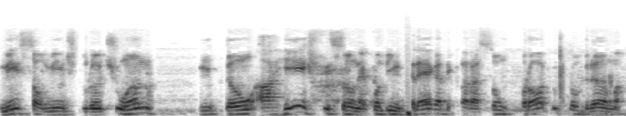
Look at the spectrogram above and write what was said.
mensalmente durante o ano. Então, a restituição, né, quando entrega a declaração, o próprio programa,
